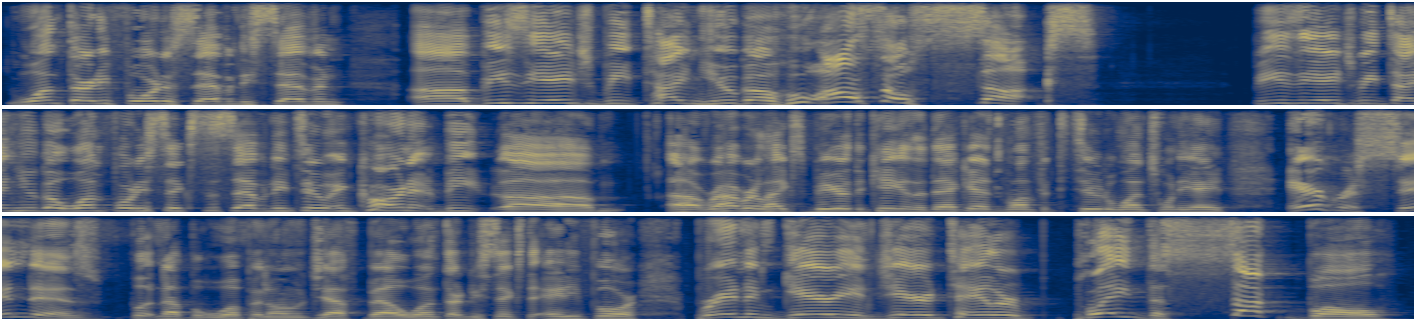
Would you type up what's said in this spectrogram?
134 to 77. Uh, BZH beat Titan Hugo, who also sucks. BZH beat Titan Hugo 146 to 72. Incarnate beat um, uh, Robert Likes Beer, the king of the decades, 152 to 128. Eric Resendez putting up a whooping on Jeff Bell, 136 to 84. Brandon Gary and Jared Taylor played the suck bowl.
